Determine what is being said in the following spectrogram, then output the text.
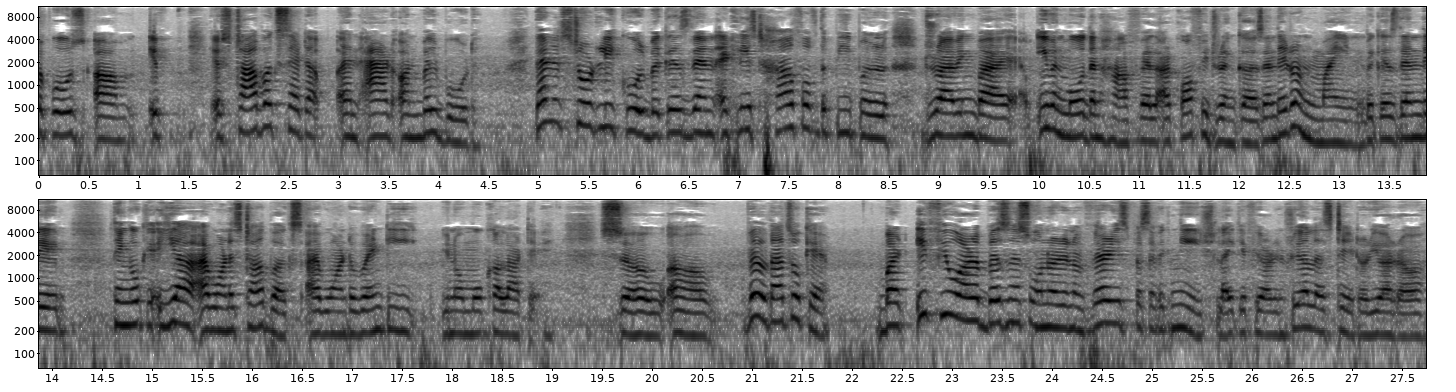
suppose um, if if starbucks set up an ad on billboard then it's totally cool because then at least half of the people driving by, even more than half, well, are coffee drinkers and they don't mind because then they think, okay, yeah, I want a Starbucks, I want a venti, you know, mocha latte. So, uh, well, that's okay. But if you are a business owner in a very specific niche, like if you are in real estate or you are a,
